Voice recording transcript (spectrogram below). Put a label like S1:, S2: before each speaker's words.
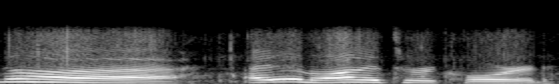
S1: Nah, I didn't want it to record.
